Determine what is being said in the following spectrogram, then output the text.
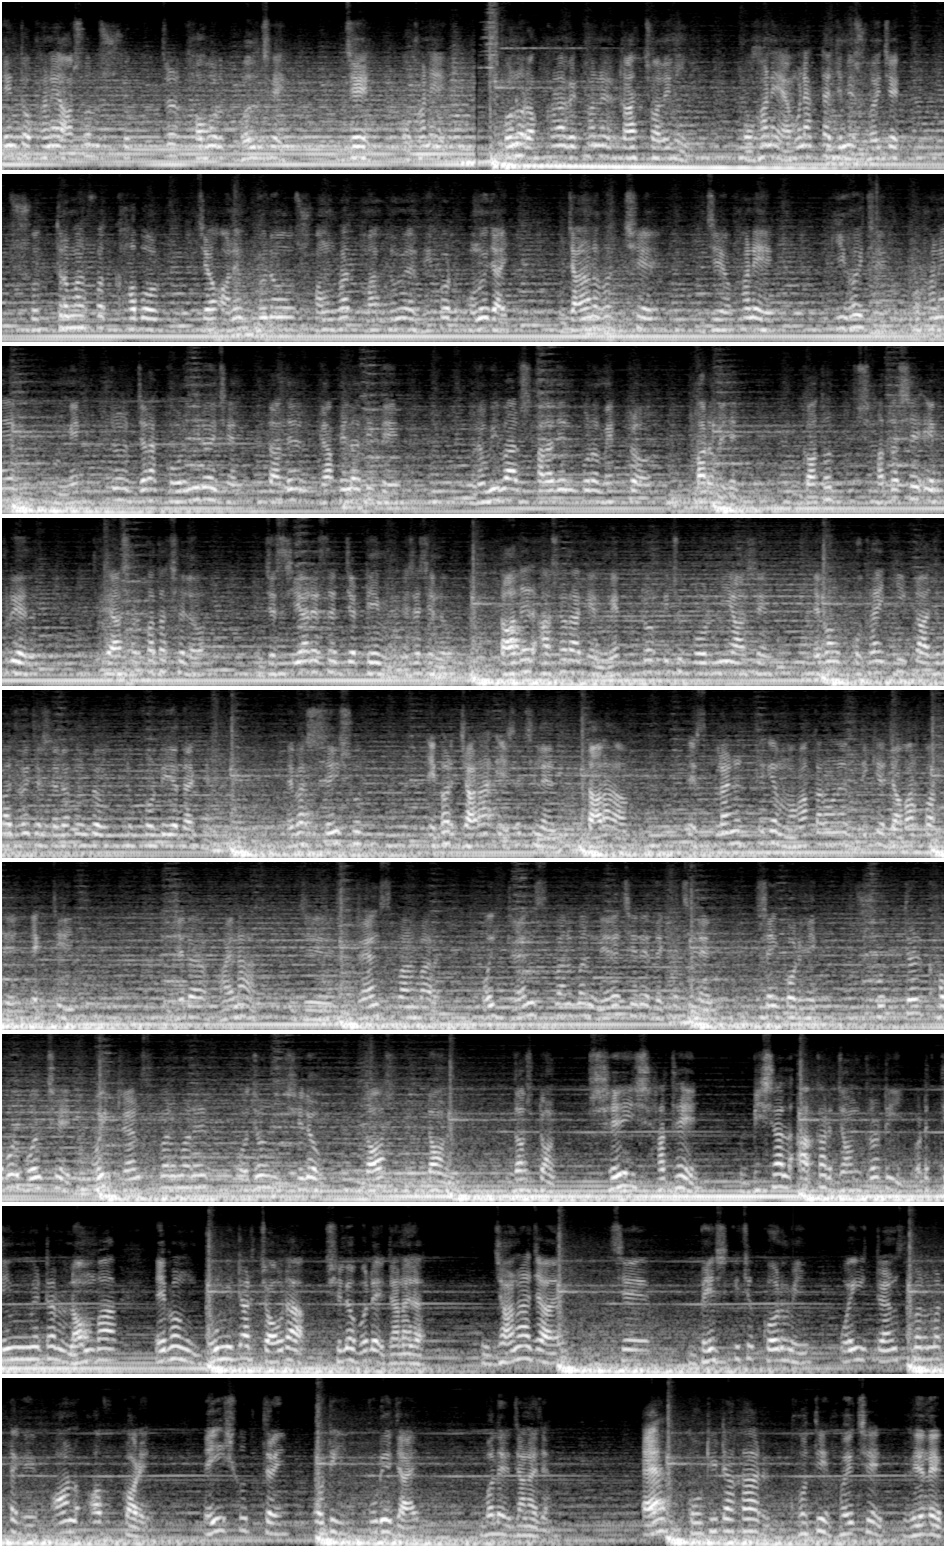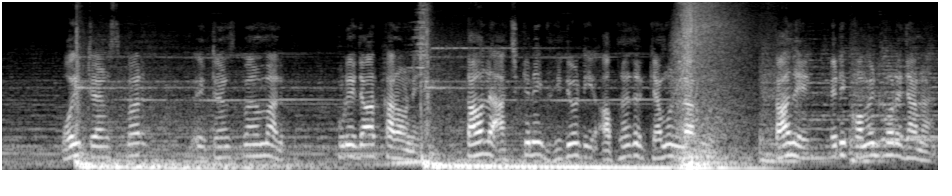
কিন্তু ওখানে আসল সূত্রের খবর বলছে যে, ওখানে কোনো রক্ষণাবেক্ষণের কাজ চলেনি। ওখানে এমন একটা জিনিস হয়েছে সূত্র মারফত খবর যে, অনেকগুলো সংবাদ মাধ্যমের রিপোর্ট অনুযায়ী জানানো হচ্ছে যে, ওখানে কি হয়েছে? ওখানে মেট্রোর যারা কর্মী রয়েছেন তাদের গাফিলতিতে রবিবার সারাদিন পুরো মেট্রো পার হয়ে গত সাতাশে এপ্রিল আসার কথা ছিল যে সিআরএস এর যে টিম এসেছিল, তাদের আসার আগে মেট্রোর কিছু কর্মী আসেন এবং কোথায় কি কাজবাজ হয়েছে সেটা কিন্তু খতিয়ে দেখেন। এবার সেই এবার যারা এসেছিলেন, তারা এসপ্ল্যানেট থেকে মহাকারণের দিকে যাওয়ার পথে একটি যেটা হয় না যে ট্রান্সফার্মার ওই ট্রান্সফার্মার নেড়ে চেড়ে দেখেছিলেন সেই কর্মী। সূত্রের খবর বলছে, ওই ট্রান্সফরমারের ওজন ছিল দশ টন দশ টন। সেই সাথে বিশাল আকার যন্ত্রটি, ওটা তিন মিটার লম্বা এবং দু মিটার চওড়া ছিল বলে জানা যায়। জানা যায় যে বেশ কিছু কর্মী ওই ট্রান্সফরমারটাকে অন অফ করে। এই সূত্রেই ওটি পুড়ে যায় বলে জানা যায়। এক কোটি টাকার ক্ষতি হয়েছে রেলের ওই ট্রান্সফার, এই ট্রান্সফরমার পুড়ে যাওয়ার কারণে। তাহলে আজকের এই ভিডিওটি আপনাদের কেমন লাগল? তাহলে এটি কমেন্ট করে জানান।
